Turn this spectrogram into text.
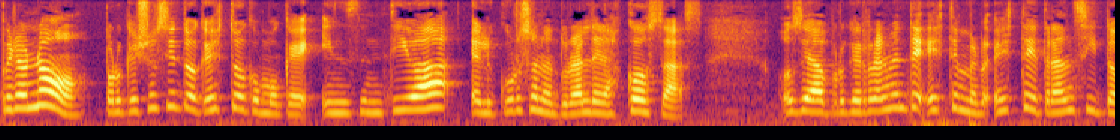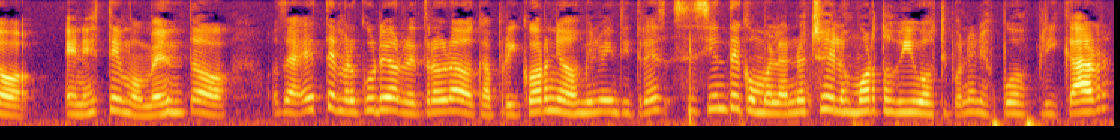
Pero no, porque yo siento que esto como que incentiva el curso natural de las cosas. O sea, porque realmente este, este tránsito en este momento, o sea, este Mercurio retrógrado Capricornio 2023 se siente como la noche de los muertos vivos, tipo, no les puedo explicar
